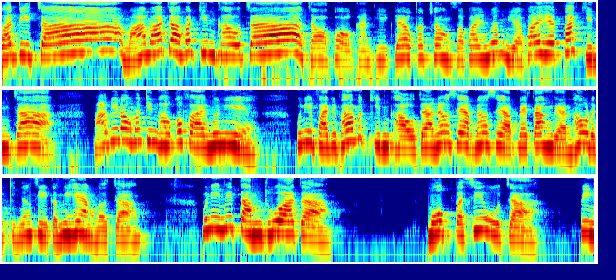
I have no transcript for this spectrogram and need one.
วัสดีจ้ามามาจ้ามากินข้าวจ้าจ้าพอกันอีกแล้วกับช่องสะพายเมืองเบียร์พายเฮ็ดพากินจ้ามาพี่น้องมากินข้าวก็ฝ่ายมื้อนี้มื้อนี้ฝ่ายที่พามากินข้าวจ้าแนวแซ่บแนวแซ่บในตั้งแดนเฮาได้กินจังซี่ก็มีแห้งแล้วจ้ามื้อนี้มีตำทั่วจ้ามกปลาซิ่วจ้าปิ้ง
